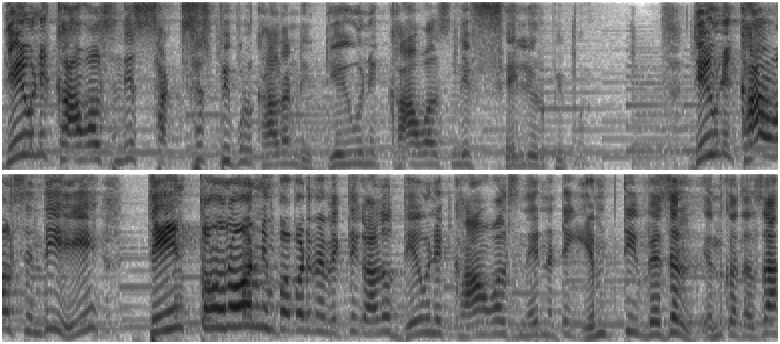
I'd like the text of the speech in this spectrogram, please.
దేవునికి కావాల్సింది సక్సెస్ పీపుల్ కాదండి. దేవునికి కావాల్సింది ఫెయిల్యూర్ పీపుల్. దేవునికి కావాల్సింది దేంతోనో నింపబడిన వ్యక్తి కాదు. దేవునికి కావాల్సింది ఏంటంటే ఎంటీ వెజల్ ఎందుకో తెలుసా?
